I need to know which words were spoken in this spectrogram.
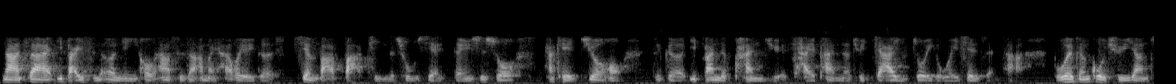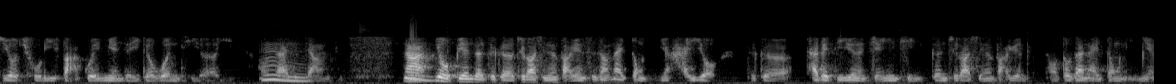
那在一百一十二年以后，它实际上他们还会有一个宪法法庭的出现，等于是说，它可以就吼这个一般的判决裁判呢，去加以做一个违宪审查，不会跟过去一样只有处理法规面的一个问题而已，哦，大概是这样子。嗯、那右边的这个最高行政法院，事实上那栋里面还有。这个台北地院的检疫庭跟最高行政法院，哦，都在那一栋里面。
